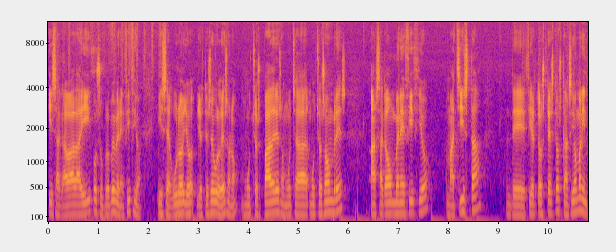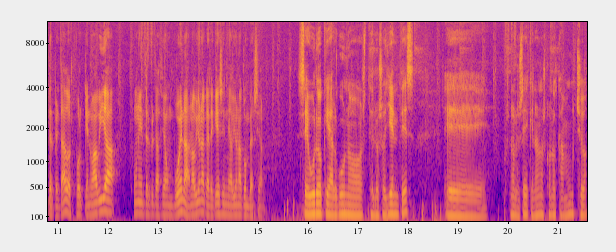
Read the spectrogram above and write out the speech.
y sacaba de ahí por su propio beneficio. Y seguro, yo, yo estoy seguro de eso, ¿no? Muchos padres o muchas, muchos hombres han sacado un beneficio machista de ciertos textos que han sido malinterpretados, porque no había una interpretación buena, no había una catequesis ni había una conversión. Seguro que algunos de los oyentes, eh, pues no lo sé, que no nos conozcan mucho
